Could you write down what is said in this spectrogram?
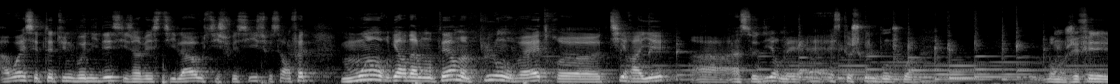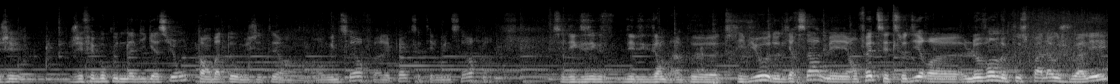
ah ouais, c'est peut-être une bonne idée si j'investis là ou si je fais ci, je fais ça. En fait, moins on regarde à long terme, plus on va être euh, tiraillé à, se dire, mais est-ce que je fais le bon choix? Bon, j'ai fait, beaucoup de navigation, pas en bateau, mais j'étais en windsurf à l'époque, c'était le windsurf. C'est des, ex- des exemples un peu triviaux de dire ça, mais en fait, c'est de se dire euh, le vent me pousse pas là où je veux aller,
